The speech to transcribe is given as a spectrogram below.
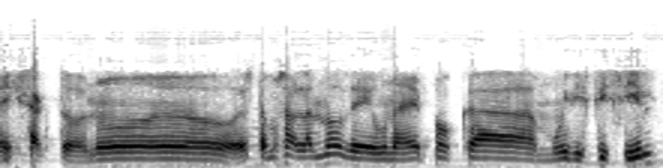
Exacto, no estamos hablando de una época muy difícil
